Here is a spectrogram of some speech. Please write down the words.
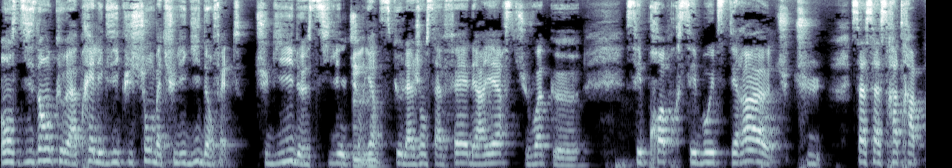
en se disant que après l'exécution, bah tu les guides en fait. Tu guides si tu mm-hmm. regardes ce que l'agence a fait derrière, si tu vois que c'est propre, c'est beau, etc. Tu, tu ça, ça se rattrape.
